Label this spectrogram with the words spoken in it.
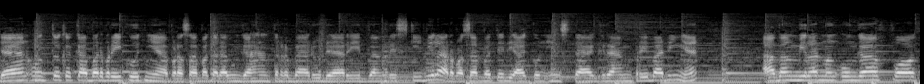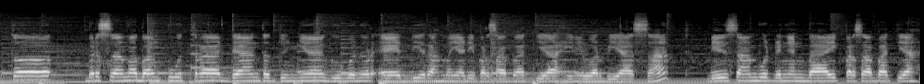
dan untuk ke kabar berikutnya, para sahabat ada unggahan terbaru dari Bang Rizky Bilar, para sahabatnya di akun Instagram pribadinya. Abang Bilar mengunggah foto bersama Bang Putra dan tentunya Gubernur Edi Rahmayadi persahabat ya, ini luar biasa. Disambut dengan baik persahabat ya,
